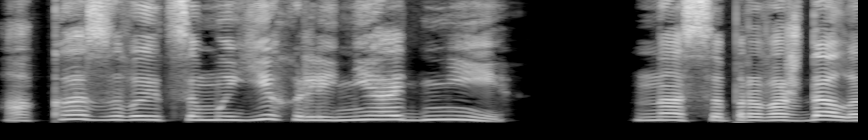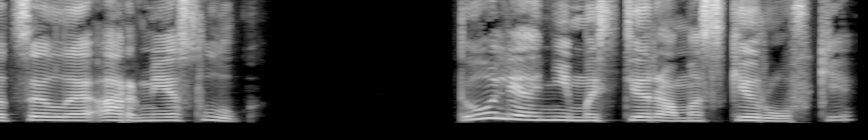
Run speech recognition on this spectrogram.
Оказывается, мы ехали не одни. Нас сопровождала целая армия слуг. То ли они мастера маскировки,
